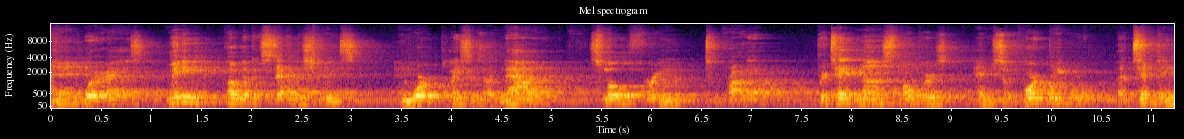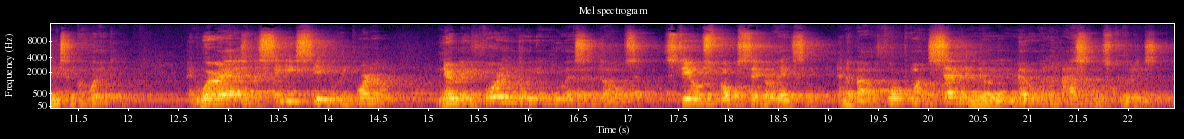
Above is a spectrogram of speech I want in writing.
And whereas many public establishments and workplaces are now smoke-free to product, protect non-smokers and support people attempting to quit. And whereas the CDC reported nearly 40 million US adults still smoke cigarettes and about 4.7 million middle and high school students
